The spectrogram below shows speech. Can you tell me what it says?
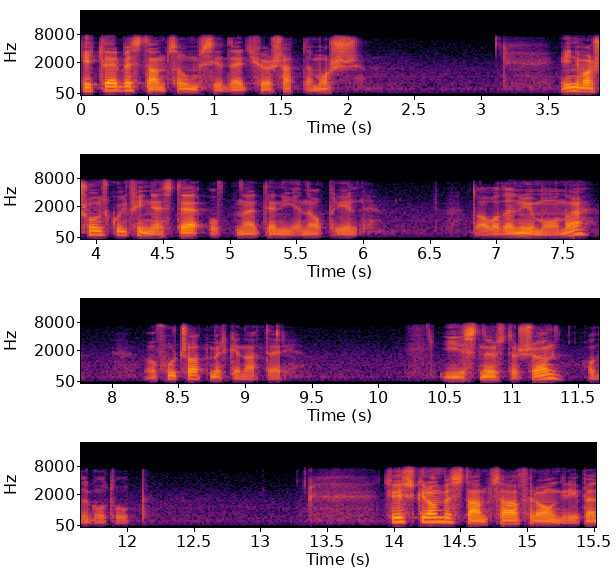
Hitler bestemte seg omsider 26.3. Invasjonen skulle finne sted 8.-9. april. Da var det nymåne og fortsatt mørke netter. Isen i Østersjøen hadde gått opp. Tyskerne bestemte seg for å angripe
